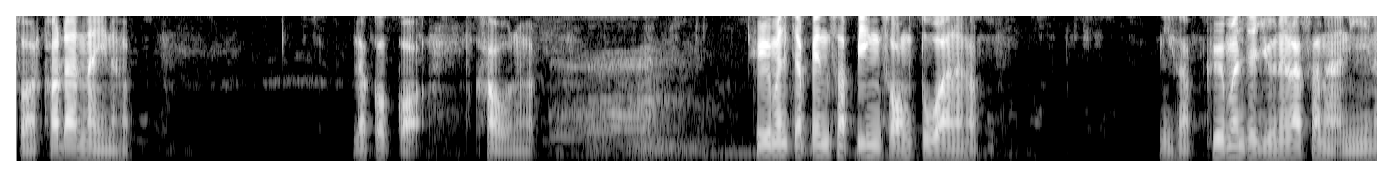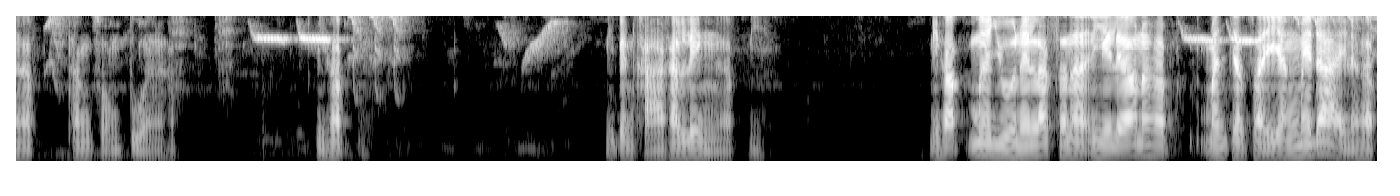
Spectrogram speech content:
สอดเข้าด้านในนะครับ แล้วก็เกาะเข้านะครับ คือมันจะเป็นสปริงสองตัวนะครับ นี่ครับ คือมันจะอยู่ในลักษณะนี้นะครับ ทั้งสองตัวนะครับ นี่ครับ นี่เป็นขาคันเร่งนะครับนี่นี่ครับ เมื่ออยู่ในลักษณะนี้แล้วนะครับ มันจะใส่ยังไม่ได้นะครับ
